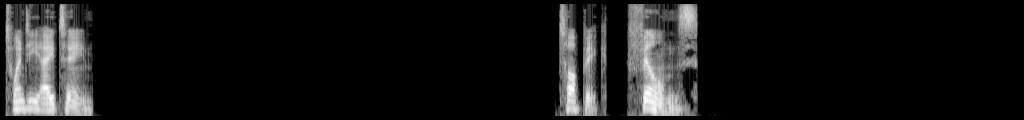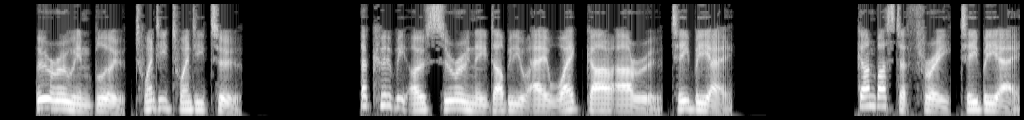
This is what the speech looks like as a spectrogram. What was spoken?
2018 Topic: Films. Uru in Blue 2022. Akubi o Suru ni wa Wake Gar Aru TBA. Gunbuster 3 TBA.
